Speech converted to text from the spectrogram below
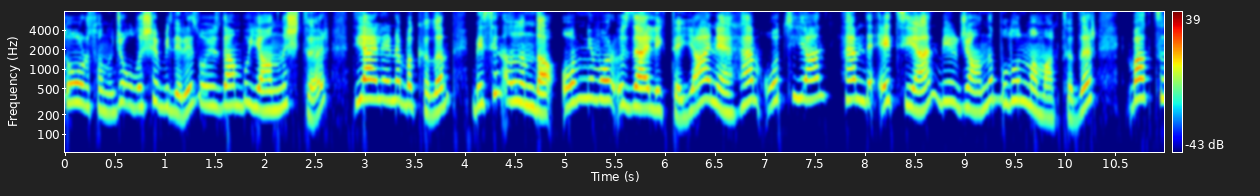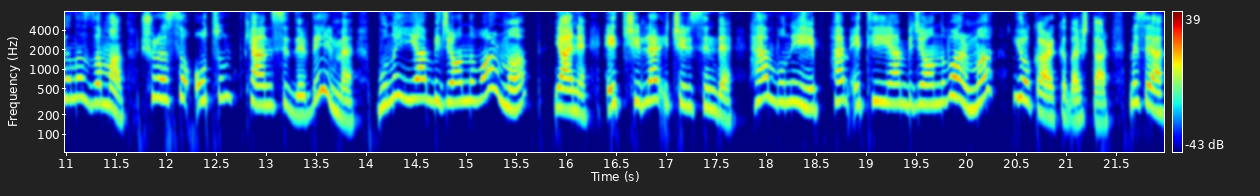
doğru sonuca ulaşabiliriz. O yüzden bu yanlıştır. Diğerlerine bakalım. Besin ağında omnivor özellikte yani hem ot yiyen hem de et yiyen bir canlı bulunmamaktadır. Baktığınız zaman şurası otun kendisidir değil mi? Bunu yiyen bir canlı var mı? Yani etçiller içerisinde hem bunu yiyip hem eti yiyen bir canlı var mı? Yok arkadaşlar. Mesela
